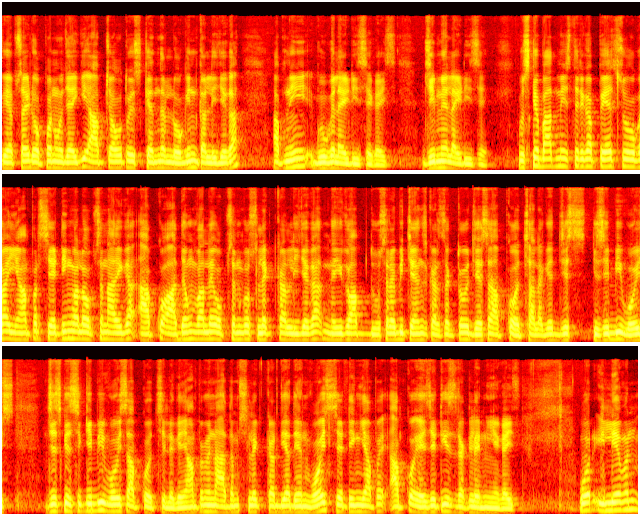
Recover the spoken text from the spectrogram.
वेबसाइट ओपन हो जाएगी। आप चाहो तो इसके अंदर लॉगिन कर लीजिएगा अपनी गूगल आई से गाइज़ जी मेल से। उसके बाद में तरह का पेज शो होगा, यहाँ पर सेटिंग वाला ऑप्शन आएगा, आपको आदम वाले ऑप्शन को सिलेक्ट कर लीजिएगा, नहीं तो आप दूसरा भी चेंज कर सकते हो, जैसे आपको अच्छा लगे, जिस किसी भी वॉइस जिस किसी की भी वॉइस आपको अच्छी लगे। यहाँ पर मैंने आदम सेलेक्ट कर दिया देन वॉइस सेटिंग यहाँ पर आपको एज इट इज़ रख लेनी है गाइस और इलेवन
